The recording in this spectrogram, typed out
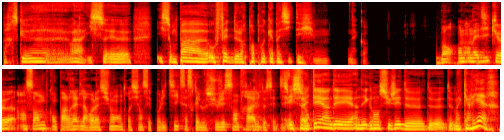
Parce que, euh, voilà, ils ne euh, sont pas au fait de leurs propres capacités. Mmh, d'accord. Bon, on, a dit que ensemble qu'on parlerait de la relation entre science et politique, ça serait le sujet central de cette discussion. Et ça a été un des, un des grands sujets de, de, ma carrière.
